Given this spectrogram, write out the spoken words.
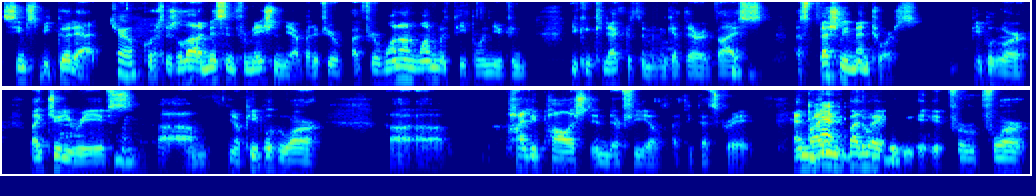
seems to be good at. True. Of course, there's a lot of misinformation there, but if you're if you're one on one with people and you can you can connect with them and get their advice, especially mentors, people who are like Judy Reeves, mm-hmm. um, you know, people who are uh, uh, highly polished in their field. I think that's great. And writing, by the way, for for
